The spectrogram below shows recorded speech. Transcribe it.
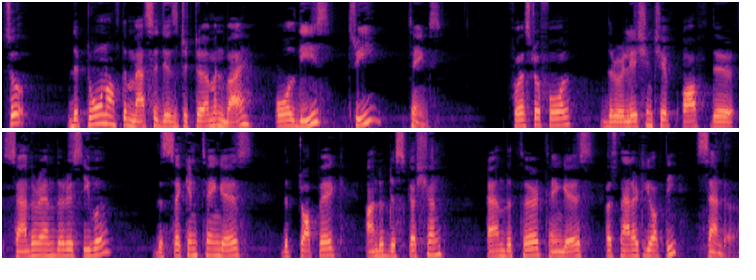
so the tone of the message is determined by all these three things. First of all, the relationship of the sender and the receiver. The second thing is the topic under discussion. And the third thing is personality of the sender.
